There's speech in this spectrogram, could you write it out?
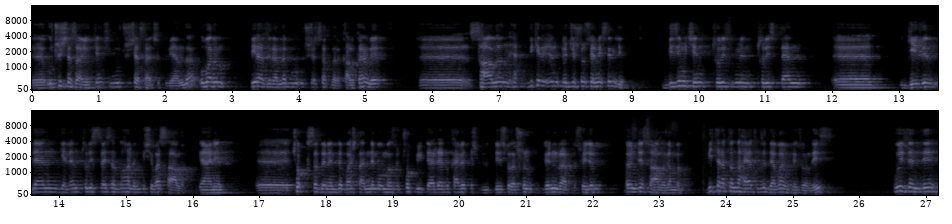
e, uçuş yasağı yokken şimdi uçuş yasağı çıktı bir anda. Umarım 1 Haziran'da bu uçuş yasakları kalkar ve e, sağlığın bir kere ön- önce şunu söylemek istedim ki bizim için turizmin turistten e, gelirden gelen turist sayısından daha önemli bir şey var sağlık. Yani e, çok kısa dönemde başta annem olması çok büyük değerlerini kaybetmiş birisi olarak şunu gönül rahatlığı söylüyorum. Önce sağlık ama bir taraftan da hayatımıza devam etmek zorundayız. Bu yüzden de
